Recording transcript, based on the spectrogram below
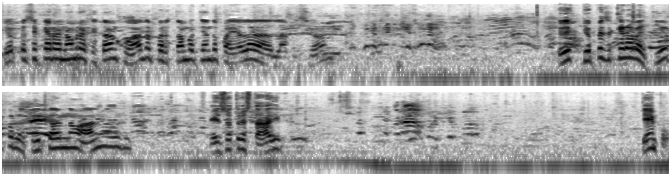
Yo pensé que eran hombres que estaban jugando, pero están volteando para allá la, la visión. Yo, pensé que era Betío, pero estoy dando mal, Es otro estadio. Tiempo.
